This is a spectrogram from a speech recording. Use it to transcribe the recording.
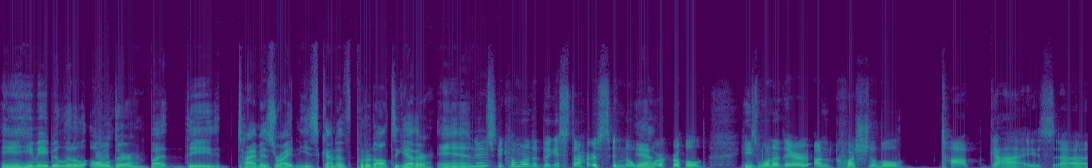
he, may be a little older, but the time is right, and he's kind of put it all together. And yeah, he's become one of the biggest stars in the yeah. world. He's one of their unquestionable top guys, uh,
